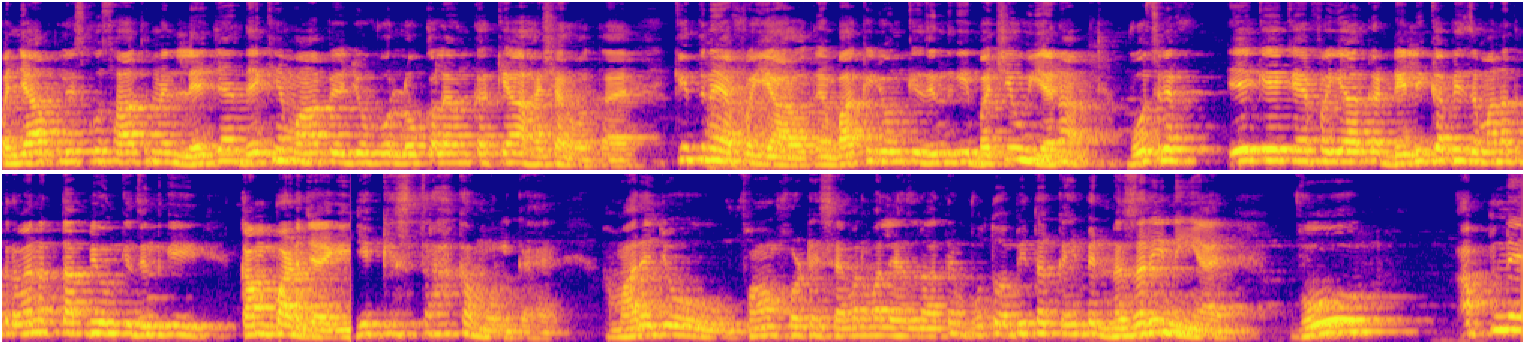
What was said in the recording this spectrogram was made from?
पंजाब पुलिस को साथ में ले जाएँ, देखें वहाँ पर जो वो लोकल है, उनका क्या हशर होता है, कितने एफआईआर होते हैं, बाकी जो उनकी ज़िंदगी बची हुई है ना, वो सिर्फ़ एक एक एफ़ का डेली का भी जमानत करवाए ना, तब भी उनकी ज़िंदगी कम पड़ जाएगी। ये किस तरह का मुल्क है? हमारे जो फॉर्म फोर्टी सेवन वाले हजरात हैं, वो तो अभी तक कहीं पे नज़र ही नहीं आए। वो अपने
